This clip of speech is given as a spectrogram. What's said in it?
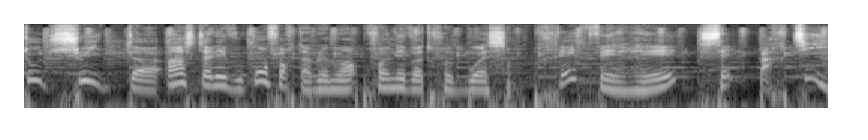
tout de suite. Installez-vous confortablement, prenez votre boisson préférée. C'est parti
